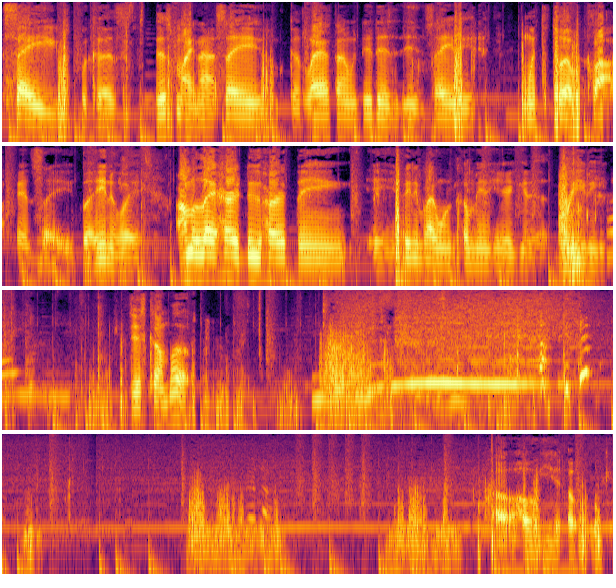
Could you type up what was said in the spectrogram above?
saved because this might not save because last time we did this it didn't save it. Went to twelve o'clock and saved. But anyway, I'm gonna let her do her thing. If anybody want to come in here and get a reading, just come up. Oh, oh yeah. Oh, okay.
